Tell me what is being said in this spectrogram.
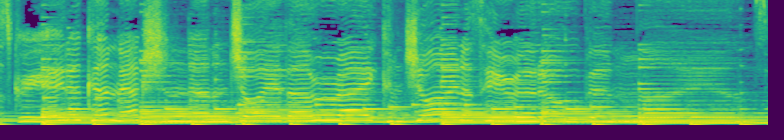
Let's create a connection and enjoy the ride. Come join us here at Open Minds.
